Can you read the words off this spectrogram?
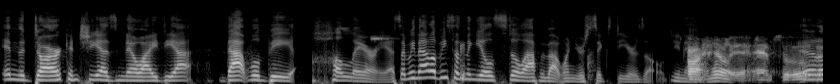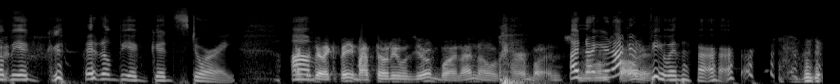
in the dark and she has no idea. That will be hilarious. I mean, that'll be something you'll still laugh about when you're 60 years old. You know, oh hell yeah, absolutely. it'll be a good, it'll be a good story. Um, be like, babe, I thought it was your butt. I know it was her butt. I know No, you're I'm not going to be with her.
